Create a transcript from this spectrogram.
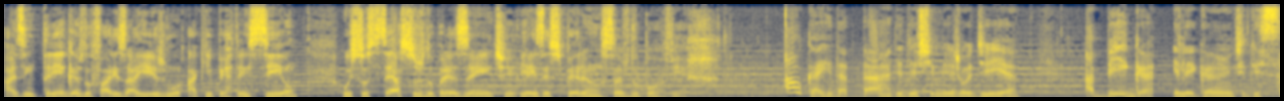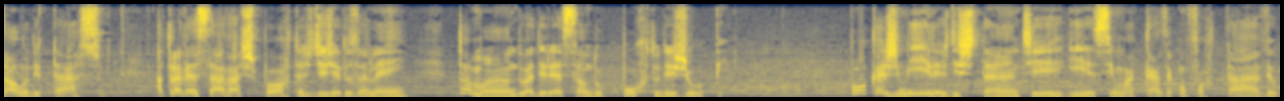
as intrigas do farisaísmo a que pertenciam, os sucessos do presente e as esperanças do porvir. Ao cair da tarde deste mesmo dia, a biga elegante de Saulo de Tarso atravessava as portas de Jerusalém, tomando a direção do porto de Jope. Poucas milhas distante erguia-se uma casa confortável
